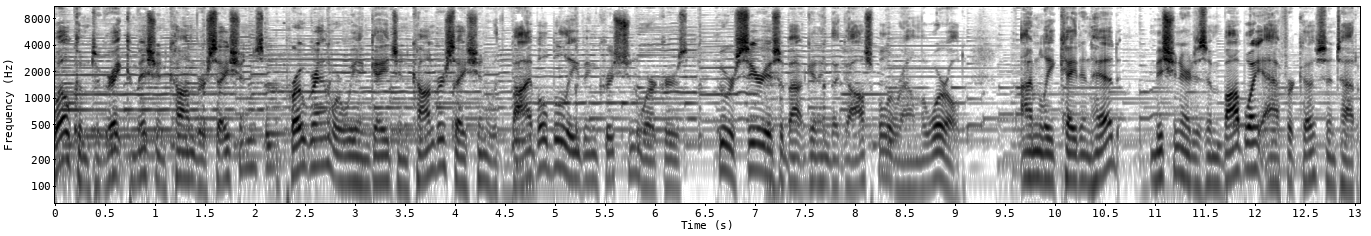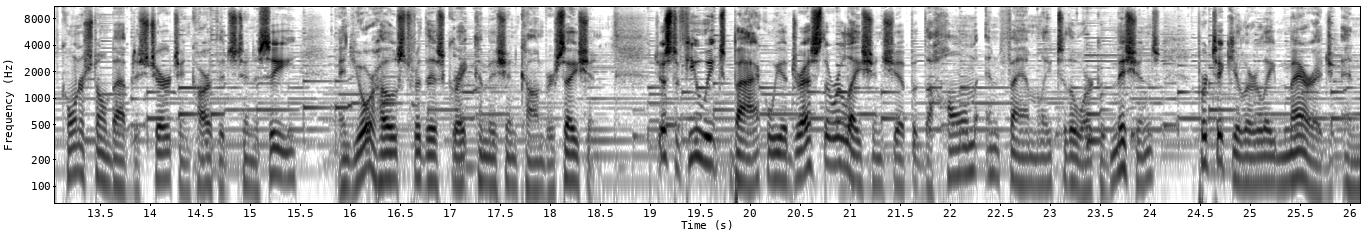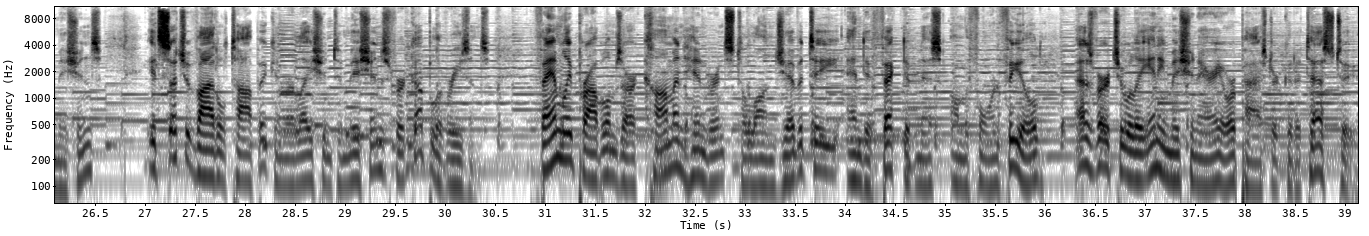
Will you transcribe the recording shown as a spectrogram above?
Welcome to Great Commission Conversations, a program where we engage in conversation with Bible believing Christian workers who are serious about getting the gospel around the world. I'm Lee Cadenhead, missionary to Zimbabwe, Africa, sent out of Cornerstone Baptist Church in Carthage, Tennessee, and your host for this Great Commission Conversation. Just a few weeks back, we addressed the relationship of the home and family to the work of missions, particularly marriage and missions. It's such a vital topic in relation to missions for a couple of reasons. Family problems are a common hindrance to longevity and effectiveness on the foreign field, as virtually any missionary or pastor could attest to.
